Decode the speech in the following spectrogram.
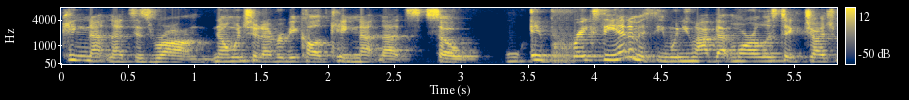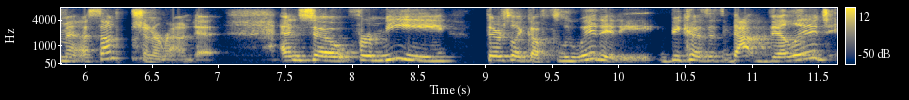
King nut nuts is wrong. No one should ever be called king nut nuts so it breaks the intimacy when you have that moralistic judgment assumption around it. And so for me there's like a fluidity because it's that village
